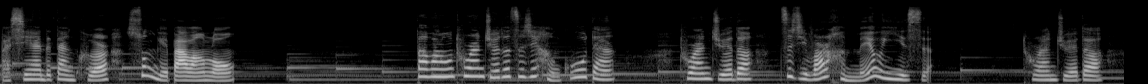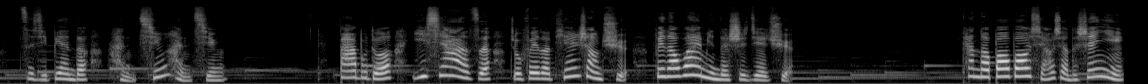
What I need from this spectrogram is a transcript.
把心爱的蛋壳送给霸王龙。霸王龙突然觉得自己很孤单，突然觉得自己玩很没有意思，突然觉得自己变得很轻很轻，巴不得一下子就飞到天上去，飞到外面的世界去。看到包包小小的身影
